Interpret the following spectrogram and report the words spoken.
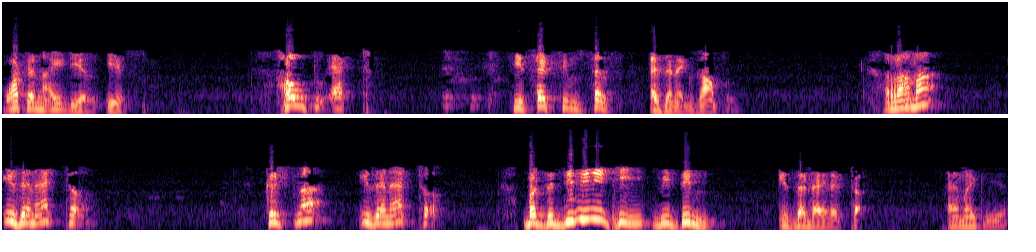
what an ideal is, how to act, he sets himself as an example. Rama is an actor. Krishna is an actor. But the divinity within is the director. Am I clear?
